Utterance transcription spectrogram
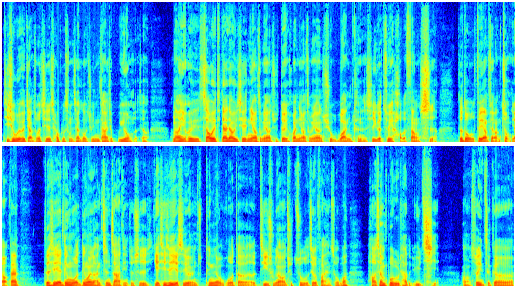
其实我也会讲说，其实超过什么价格，我觉得你大概就不用了这样。然后也会稍微替代掉一些你要怎么样去兑换，你要怎么样去玩，可能是一个最好的方式啊，这都非常非常重要。但这些令我另外一个很挣扎的点，就是也其实也是有人听了我的基数，然后去做，就发现说哇，好像不如他的预期啊。所以这个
